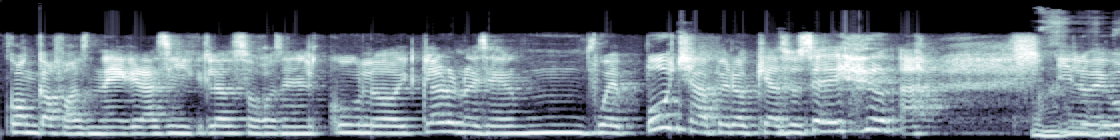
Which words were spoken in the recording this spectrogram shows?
con gafas negras y los ojos en el culo. Y claro, no dice, mm, fue pucha, pero ¿qué ha sucedido? Ah. Y luego...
